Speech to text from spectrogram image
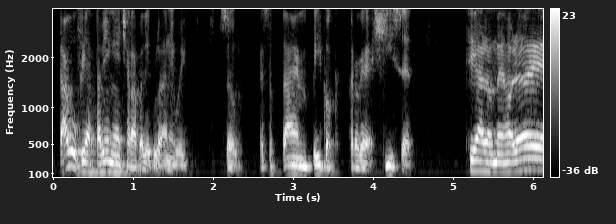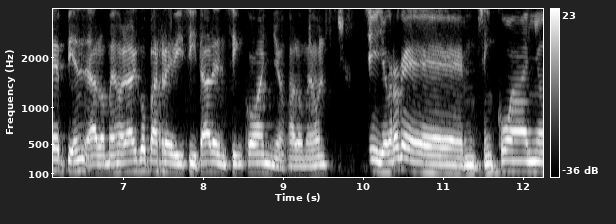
está bufia, está bien hecha la película, anyway. So, eso está en Peacock, creo que She Said. Sí, a lo mejor bien- a lo mejor algo para revisitar en cinco años, a lo mejor. Sí, yo creo que en cinco años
